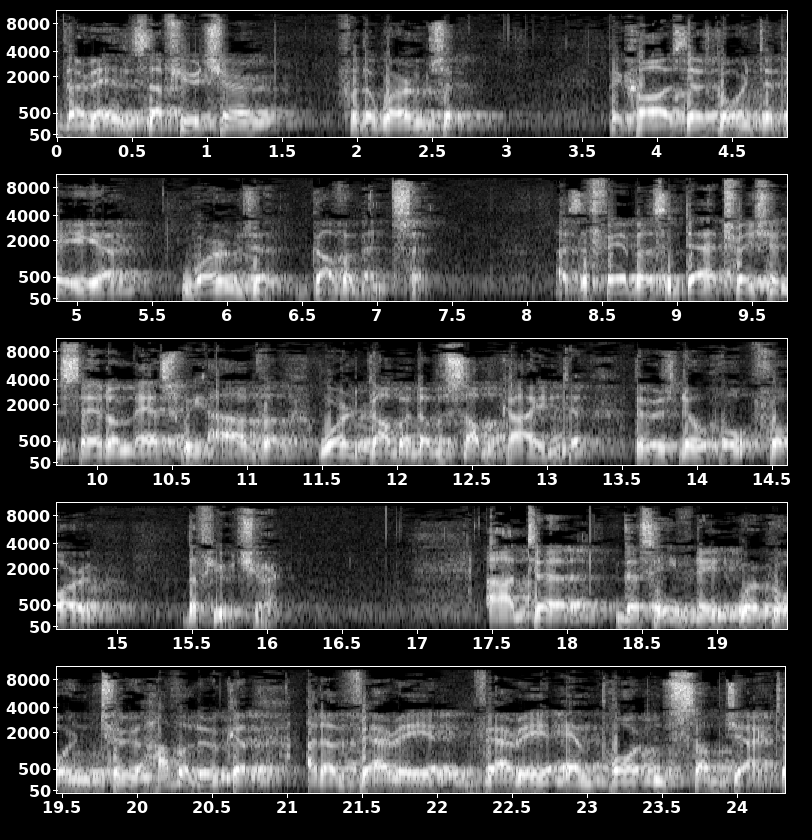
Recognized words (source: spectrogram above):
there is a future for the world because there's going to be uh, world governments. As the famous dietitian said, unless we have world government of some kind, there is no hope for the future. And uh, this evening we're going to have a look at a very, very important subject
